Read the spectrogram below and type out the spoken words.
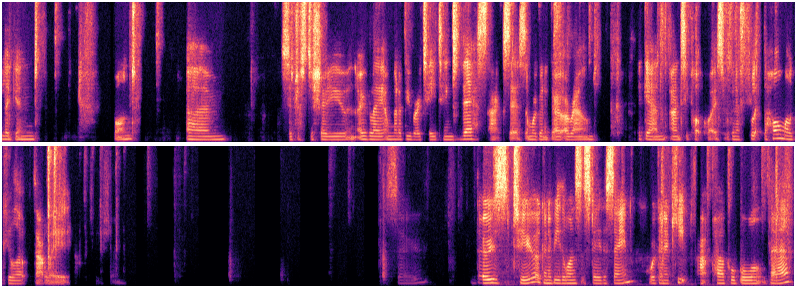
ligand bond. Um, so just to show you an overlay, I'm going to be rotating this axis and we're going to go around again anti-clockwise. So we're going to flip the whole molecule up that way. So those two are going to be the ones that stay the same. We're going to keep that purple ball there,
